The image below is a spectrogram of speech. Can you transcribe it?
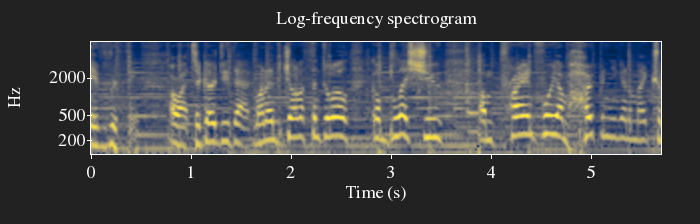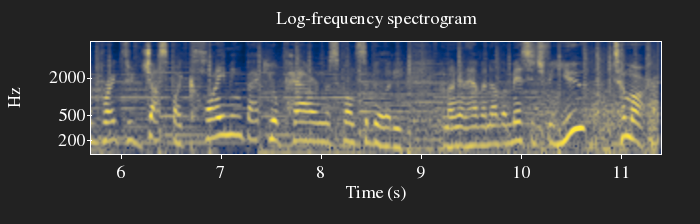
everything. All right, so go do that. My name is Jonathan Doyle. God bless you. I'm praying for you. I'm hoping you're going to make some breakthrough just by claiming back your power and responsibility. And I'm going to have another message for you tomorrow.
